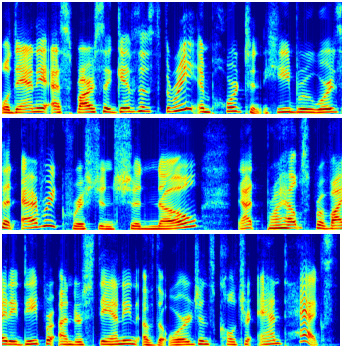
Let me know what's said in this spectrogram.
Well, Dania Esparza gives us three important Hebrew words that every Christian should know. That helps provide a deeper understanding of the origins, culture, and text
